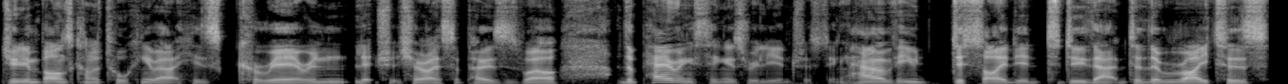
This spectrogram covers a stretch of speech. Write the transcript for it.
Julian Barnes kind of talking about his career in literature, I suppose, as well. The pairings thing is really interesting. How have you decided to do that? Do the writers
